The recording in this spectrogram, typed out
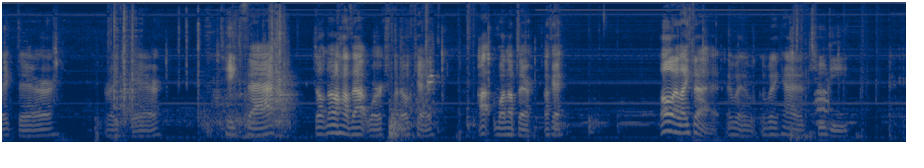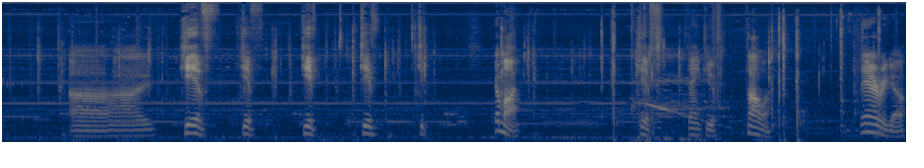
Right there. Right there. Take that. Don't know how that works, but okay. Ah, one up there. Okay. Oh, I like that. It went, it went kind of 2D. Uh, give, give, give, give, give. Come on. Give. Thank you. Found one. There we go.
